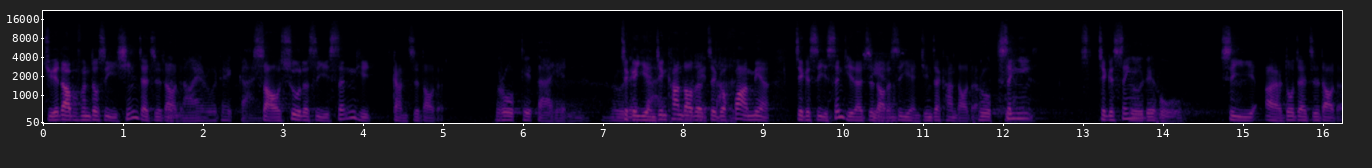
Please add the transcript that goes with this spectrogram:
绝大部分都是以心在知道的，少数的是以身体感知到的。这个眼睛看到的这个画面，这个是以身体来知道的，是眼睛在看到的。声音，这个声音是以耳朵在知道的。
